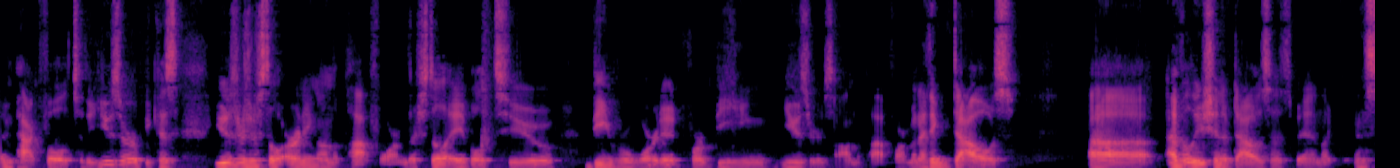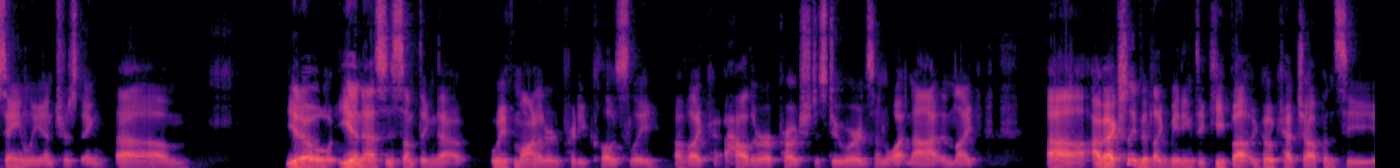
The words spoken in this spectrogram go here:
impactful to the user because users are still earning on the platform. They're still able to be rewarded for being users on the platform. And I think DAOs, uh, evolution of DAOs has been like insanely interesting. Um, you know, ENS is something that we've monitored pretty closely of like how their approach to stewards and whatnot. And like, uh, I've actually been like meaning to keep up, go catch up and see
